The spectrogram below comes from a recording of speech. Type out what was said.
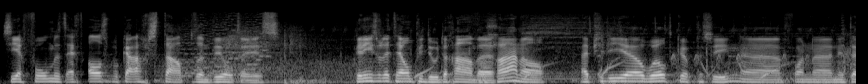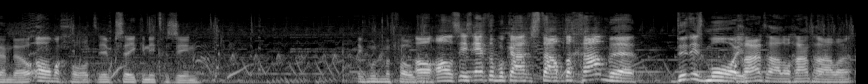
zie echt voor me dat echt alles op elkaar gestapeld en wild is. Ik weet niet eens wat dit helmpje doet, daar gaan we. We gaan al. Heb je die eh, World Cup gezien eh, van eh, Nintendo? Oh mijn god, Die heb ik zeker niet gezien. ik moet me focussen. Oh, alles is echt op elkaar gestapeld, daar gaan we. Dit is mooi. We gaan het halen, we gaan het halen.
